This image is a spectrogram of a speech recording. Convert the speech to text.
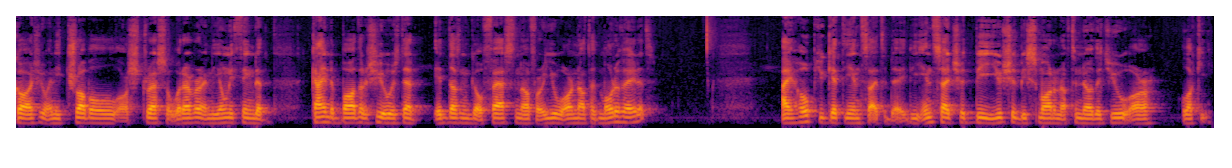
cause you any trouble or stress or whatever. And the only thing that kind of bothers you is that it doesn't go fast enough or you are not that motivated. I hope you get the insight today. The insight should be you should be smart enough to know that you are lucky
